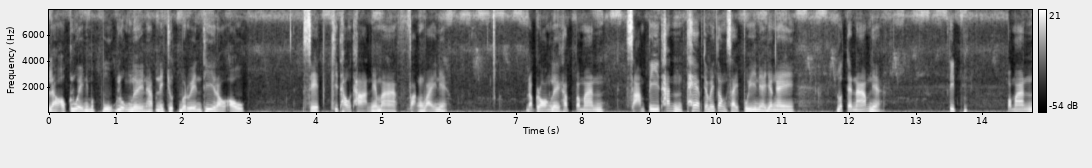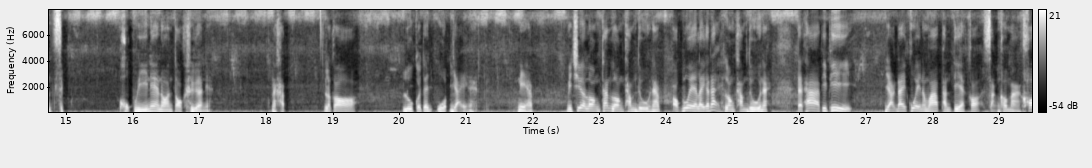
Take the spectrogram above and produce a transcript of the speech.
แล้วเอากล้วยนี่มาปลูกลงเลยนะครับ ในจุดบริเวณที่เราเอาเศษขี้เท่าถ่านเนี่ยมาฝังไว้เนี่ยรับรองเลยครับประมาณ 3 ปีท่านแทบจะไม่ต้องใส่ปุ๋ยเนี่ยยังไงลดแต่น้ำเนี่ยติดประมาณ 16หวีแน่นอนต่อเครือเนี่ยนะครับ แล้วก็ลูกก็จะอวบใหญ่นะนี่ครับ ไม่เชื่อลองท่านลองทำดูนะครับเอากล้วยอะไรก็ได้ลองทำดูนะ แต่ถ้าพี่ๆอยากได้กล้วยน้ำว้าพันเตี้ยก็สั่งเข้ามา ข้อ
